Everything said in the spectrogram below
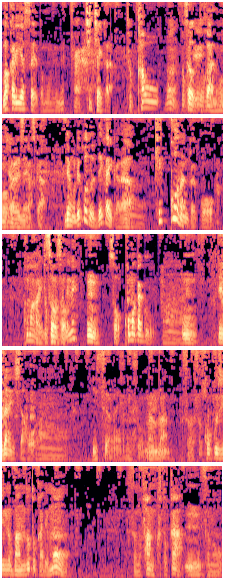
わかりやすさやと思うよね。はいはい。ちっちゃいから。そう顔もとかそう、でとかの方がわかるじゃないですか。でも、レコードででかいから、うん結構なんかこ細かいところまでね。う、うん、そう、細かく、ううん、デザインした方がうんいいっすよね。そうそう。なんか、そうそう。黒人のバンドとかでも、そのファンクとか、うんその、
